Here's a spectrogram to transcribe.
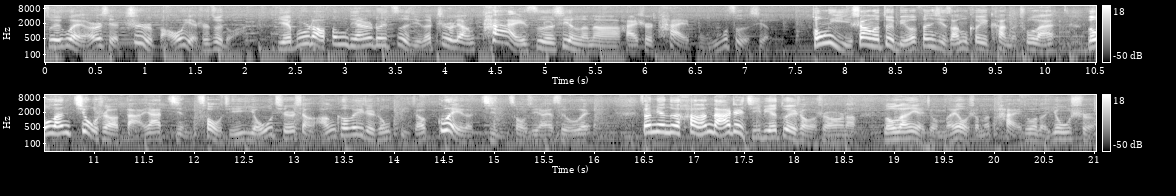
最贵，而且质保也是最短。也不知道丰田是对自己的质量太自信了呢，还是太不自信了。从以上的对比和分析，咱们可以看得出来，楼兰就是要打压紧凑级，尤其是像昂科威这种比较贵的紧凑级 SUV。在面对汉兰达这级别对手的时候呢，楼兰也就没有什么太多的优势了。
